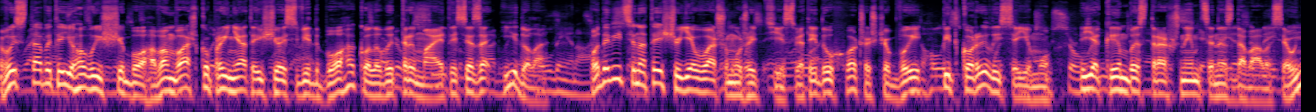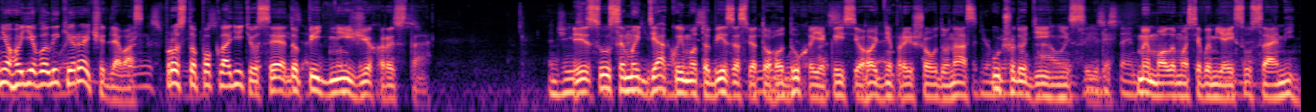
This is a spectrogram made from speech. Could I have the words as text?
Ви ставите його вище Бога. Вам важко прийняти щось від Бога, коли ви тримаєтеся за ідола. Подивіться на те, що є в вашому житті. Святий Дух хоче, щоб ви підкорилися йому, яким би страшним це не здавалося. У нього є великі речі для вас. Просто покладіть усе до підніжжя Христа. Ісусе, ми дякуємо тобі за Святого Духа, який сьогодні прийшов до нас у чудодійній силі. Ми молимося в ім'я Ісуса. Амінь.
